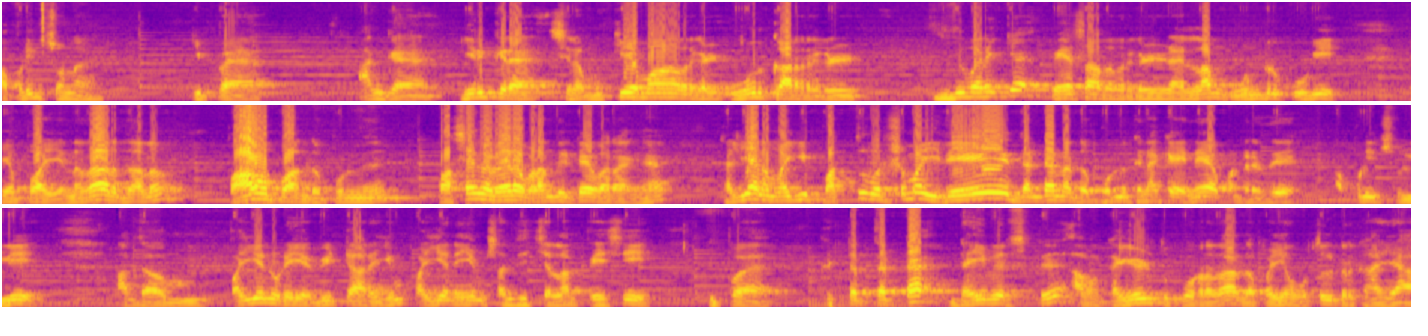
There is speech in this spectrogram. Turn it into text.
அப்படின்னு சொன்னாங்க. இப்போ அங்கே இருக்கிற சில முக்கியமானவர்கள் ஊர்க்காரர்கள் இதுவரைக்க பேசாதவர்கள் எல்லாம் ஒன்று கூடி எப்பா என்னதான் இருந்தாலும் பாவப்பா அந்த பொண்ணு. பசங்க வேற வளர்ந்துக்கிட்டே வராங்க. கல்யாணமாகி பத்து வருஷமாக இதே தண்டனை அந்த பொண்ணுக்குனாக்க என்னையா பண்ணுறது அப்படின்னு சொல்லி அந்த பையனுடைய வீட்டாரையும் பையனையும் சந்திச்செல்லாம் பேசி இப்போ கிட்டத்தட்ட டைவர்ஸ்க்கு அவன் கையெழுத்து போடுறதா அந்த பையன் ஒத்துக்கிட்டு இருக்கான்யா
